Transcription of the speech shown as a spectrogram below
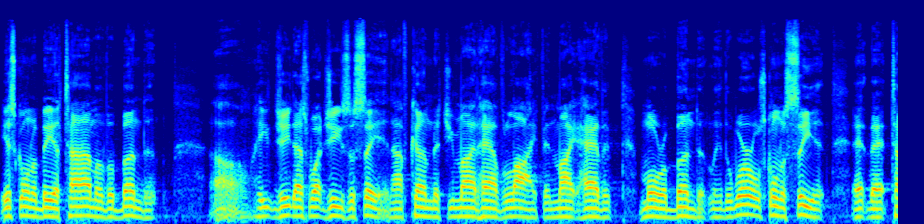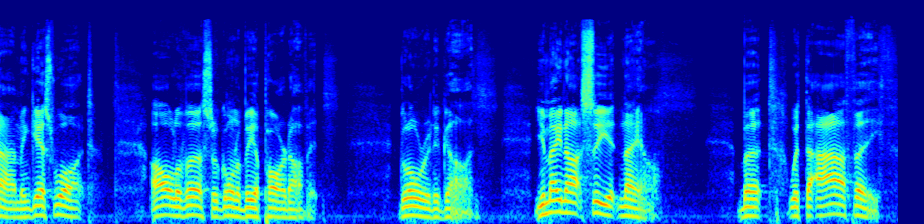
it's going to be a time of abundance. Uh, he, that's what Jesus said. I've come that you might have life and might have it more abundantly. The world's going to see it at that time. And guess what? All of us are going to be a part of it. Glory to God. You may not see it now, but with the eye of faith,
